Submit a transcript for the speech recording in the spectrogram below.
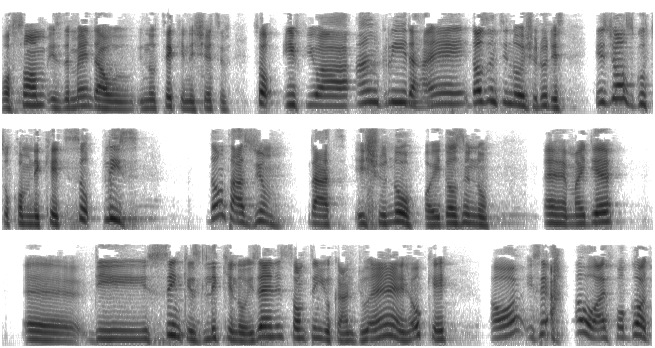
For some, it's the men that will, you know, take initiative. So if you are angry that hey, doesn't he know you should do this? It's just good to communicate. So please, don't assume that he should know or he doesn't know. Uh, my dear, uh, the sink is leaking. Oh, is there any something you can do? Eh, okay. Or you say, "Ah, oh, I forgot.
